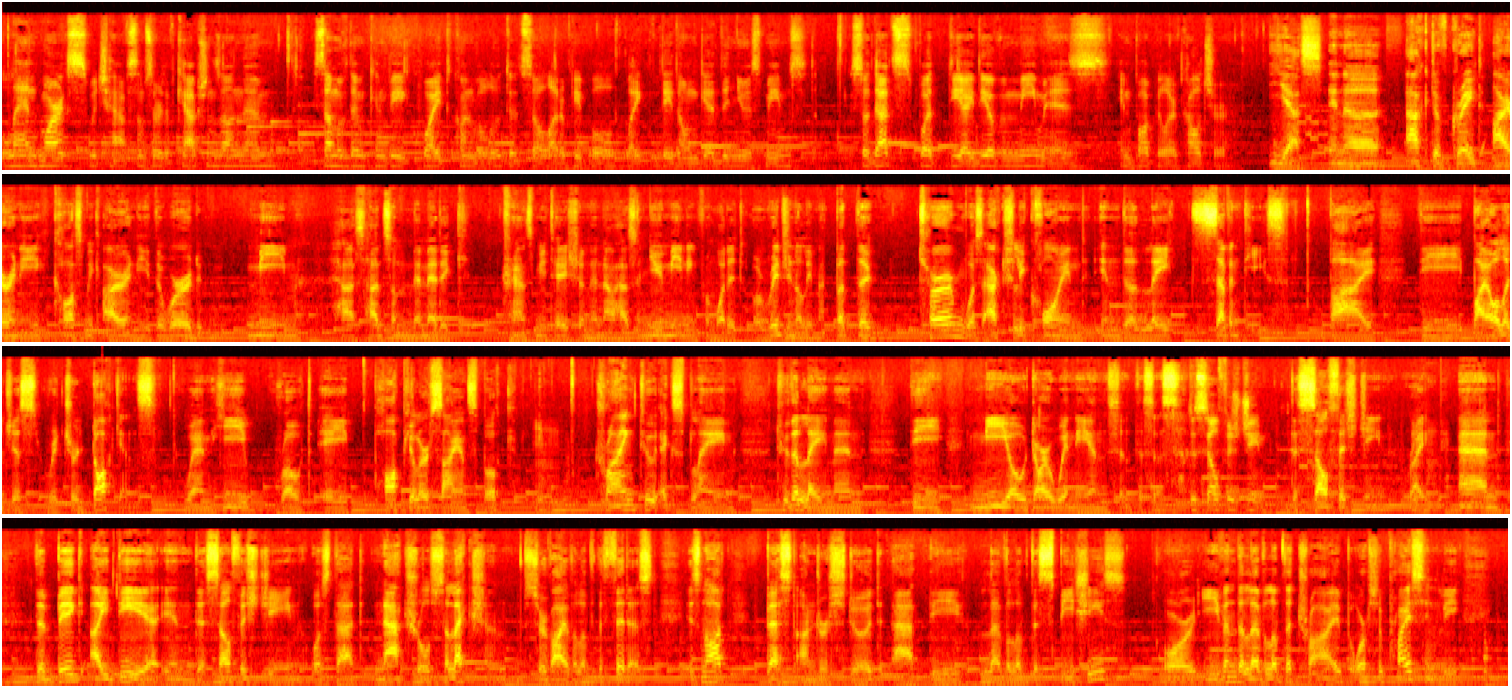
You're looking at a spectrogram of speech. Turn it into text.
landmarks which have some sort of captions on them. Some of them can be quite convoluted, so a lot of people like they don't get the newest memes. So that's what the idea of a meme is in popular culture. Yes, in a act of great irony, cosmic irony, the word meme has had some mimetic transmutation and now has a new meaning from what it originally meant. But the term was actually coined in the late 70s by the biologist Richard Dawkins when he wrote a popular science book mm-hmm. trying to explain to the layman the neo Darwinian synthesis The selfish gene. the selfish gene, right? Mm-hmm. And the big idea in the selfish gene was that natural selection, survival of the fittest, is not best understood at the level of the species or even the level of the tribe or surprisingly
